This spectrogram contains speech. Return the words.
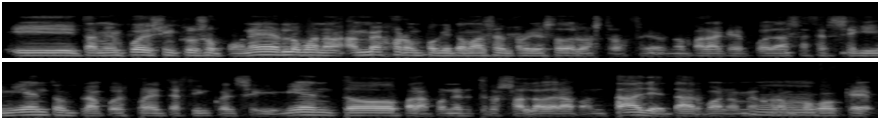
Y también puedes incluso ponerlo. Bueno, han mejorado un poquito más el rollo eso de los trofeos, ¿no? Para que puedas hacer seguimiento. En plan, puedes ponerte 5 en seguimiento, para ponértelos al lado de la pantalla y tal. Bueno, mejora un Mm. poco que.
